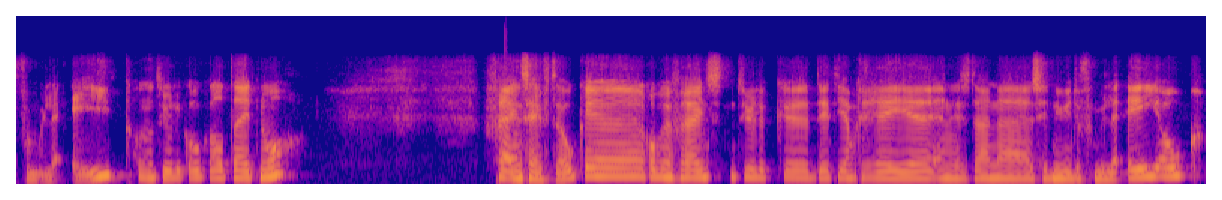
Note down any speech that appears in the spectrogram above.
Formule E kan natuurlijk ook altijd nog. Vrijns heeft ook, uh, Robin Vrijns natuurlijk uh, eh, DTM gereden en is daarna, zit nu in de Formule E ook.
